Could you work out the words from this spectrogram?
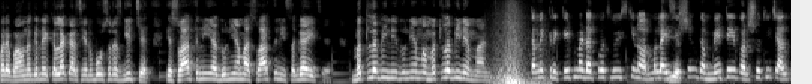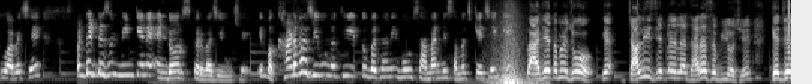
મારે ભાવનગરના એક કલાકાર છે એનું બહુ સરસ ગીત છે કે સ્વાર્થની આ દુનિયામાં સ્વાર્થની સગાઈ છે મતલબીની દુનિયામાં મતલબીને માન છે. તમે ક્રિકેટમાં ડકવર્થ લુઈસ કે નોર્મલાઇઝેશન ગમે તે વર્ષોથી ચાલતું આવે છે પણ દેટ ડઝન્ટ મીન કે એને એન્ડોર્સ કરવા જેવું છે. એ વખાણવા જેવું નથી એ તો બધાની બહુ સામાન્ય સમજ કે છે કે આજે તમે જુઓ કે ચાલીસ જેટલા એટલા ધારાસભ્યો છે કે જે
